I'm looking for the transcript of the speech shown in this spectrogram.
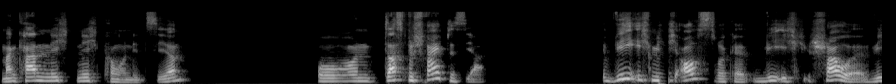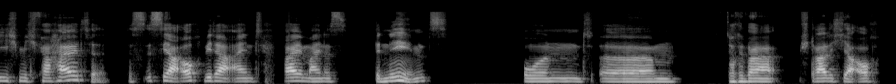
man kann nicht nicht kommunizieren. Und das beschreibt es ja. Wie ich mich ausdrücke, wie ich schaue, wie ich mich verhalte, das ist ja auch wieder ein Teil meines Benehmens. Und ähm, darüber strahle ich ja auch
